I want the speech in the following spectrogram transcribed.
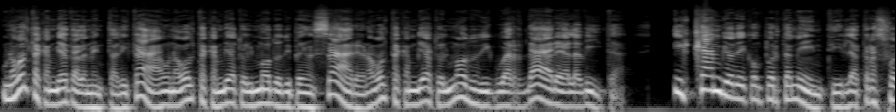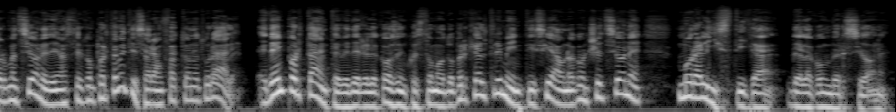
Una volta cambiata la mentalità, una volta cambiato il modo di pensare, una volta cambiato il modo di guardare alla vita, il cambio dei comportamenti, la trasformazione dei nostri comportamenti sarà un fatto naturale. Ed è importante vedere le cose in questo modo perché altrimenti si ha una concezione moralistica della conversione,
